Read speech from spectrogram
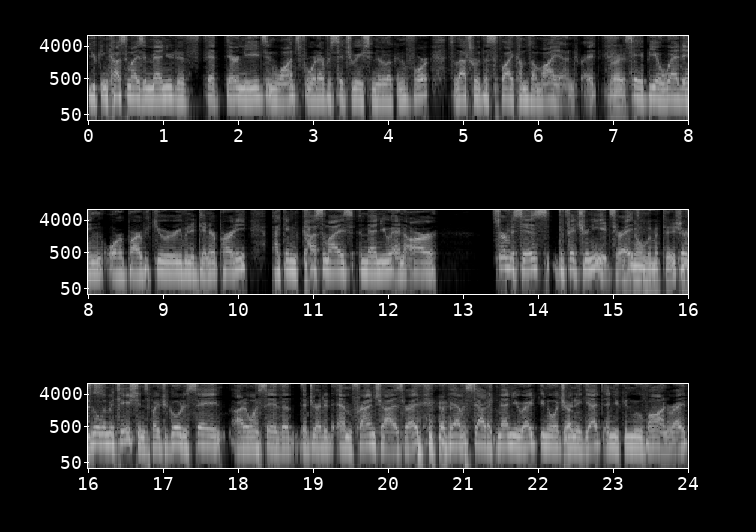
You can customize a menu to fit their needs and wants for whatever situation they're looking for. So that's where the supply comes on my end, right? Right. Say it be a wedding or a barbecue or even a dinner party. I can customize a menu and our services to fit your needs, right? no limitations. There's no limitations, but if you go to say, I don't want to say the, the dreaded M franchise, right? but they have a static menu, right? You know what you're going to get and you can move on, right?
